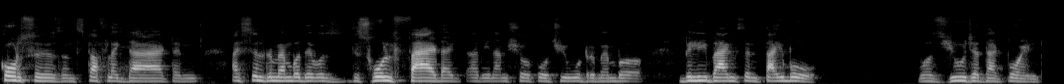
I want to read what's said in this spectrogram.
courses and stuff like that and I still remember there was this whole fad. I, I mean, I'm sure, coach, you would remember Billy Blanks and Tae Bo. was huge at that point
